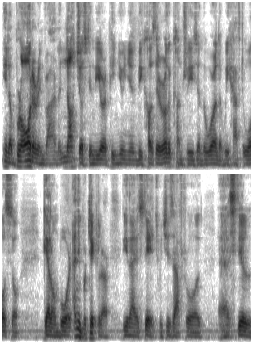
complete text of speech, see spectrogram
in a broader environment, not just in the European Union, because there are other countries in the world that we have to also get on board, and in particular the United States, which is, after all, uh, still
